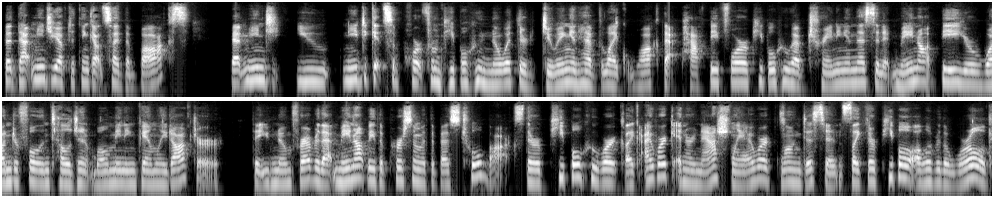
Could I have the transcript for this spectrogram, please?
but that means you have to think outside the box. That means you need to get support from people who know what they're doing and have like walked that path before, people who have training in this. And it may not be your wonderful, intelligent, well meaning family doctor that you've known forever. That may not be the person with the best toolbox. There are people who work, like I work internationally, I work long distance. Like there are people all over the world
